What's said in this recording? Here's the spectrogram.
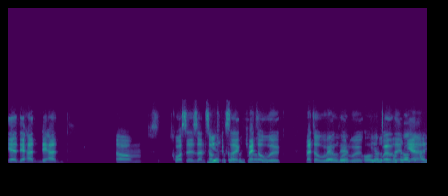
yeah, they had they had um courses and Yeah, for subjects like carpentry and all metal work, metal work, Welding, woodwork. all yeah, that. looking well, back then, at it, yeah. I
